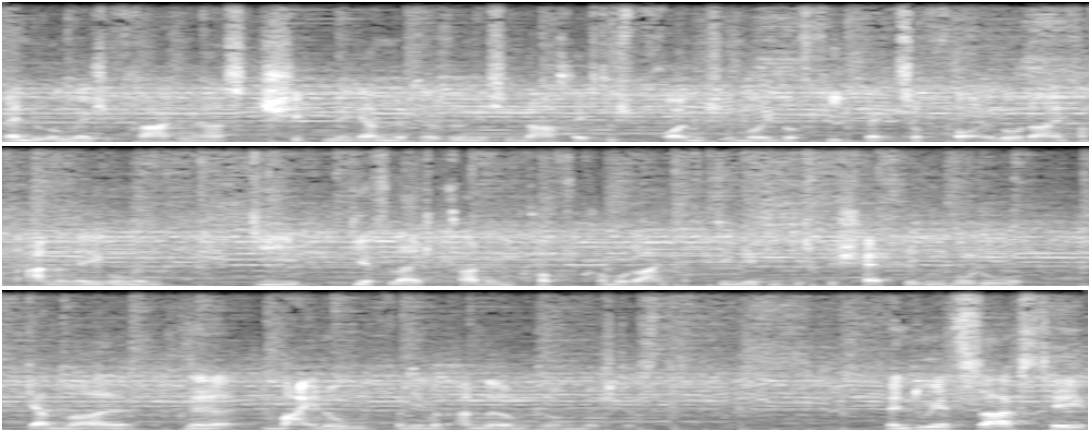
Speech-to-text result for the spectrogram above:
wenn du irgendwelche Fragen hast, schick mir gerne eine persönliche Nachricht. Ich freue mich immer über Feedback zur Folge oder einfach Anregungen die dir vielleicht gerade in den Kopf kommen oder einfach Dinge, die dich beschäftigen, wo du gern mal eine Meinung von jemand anderem hören möchtest. Wenn du jetzt sagst, hey,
